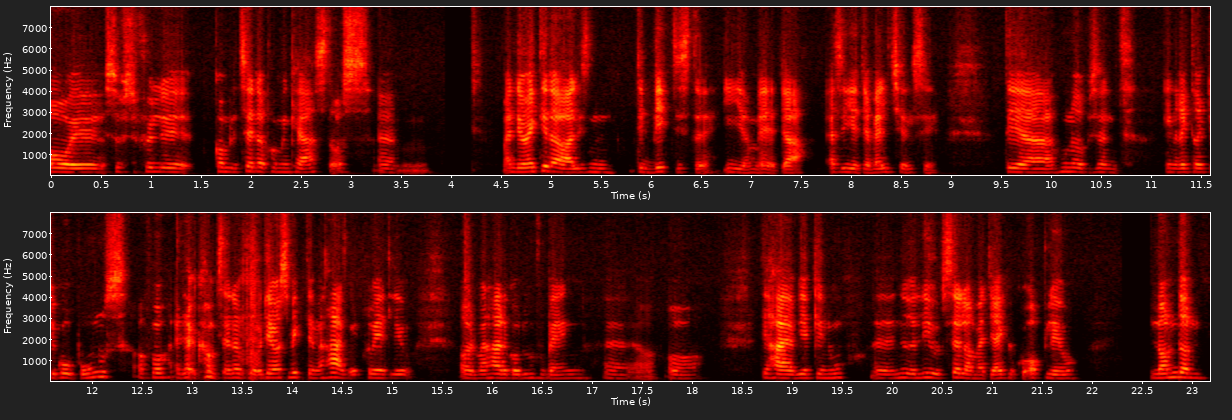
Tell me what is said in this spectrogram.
Og øh, så selvfølgelig kom lidt tættere på min kæreste også. Øhm, men det var ikke det, der var ligesom det vigtigste i og med, at jeg, altså i at jeg valgte Chelsea. Det er 100% en rigtig, rigtig god bonus at få, at jeg kom tættere på. Det er også vigtigt, at man har et godt privatliv, og at man har det godt uden for banen. Øh, og, og det har jeg virkelig nu. Øh, nyder livet, selvom at jeg ikke har kunne opleve London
